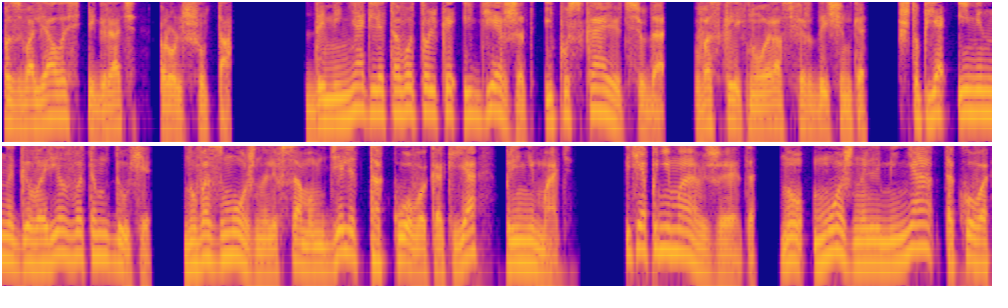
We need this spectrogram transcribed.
позволялось играть роль шута. «Да меня для того только и держат, и пускают сюда», — воскликнул раз Фердыщенко, «чтоб я именно говорил в этом духе. Но возможно ли в самом деле такого, как я, принимать? Ведь я понимаю же это, но можно ли меня, такого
